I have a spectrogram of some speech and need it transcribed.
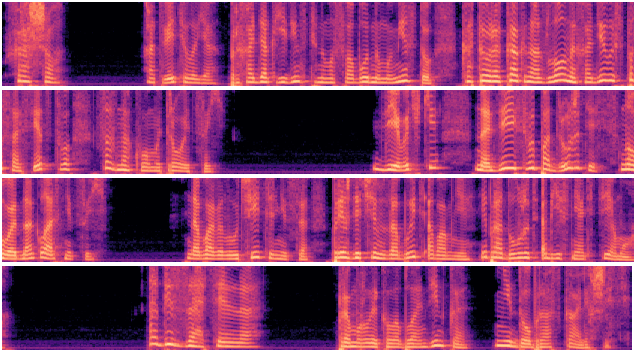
«Хорошо», – ответила я, проходя к единственному свободному месту, которое, как назло, находилось по соседству со знакомой троицей. «Девочки, надеюсь, вы подружитесь с новой одноклассницей» добавила учительница, прежде чем забыть обо мне и продолжить объяснять тему. «Обязательно!» – промурлыкала блондинка, недобро оскалившись.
